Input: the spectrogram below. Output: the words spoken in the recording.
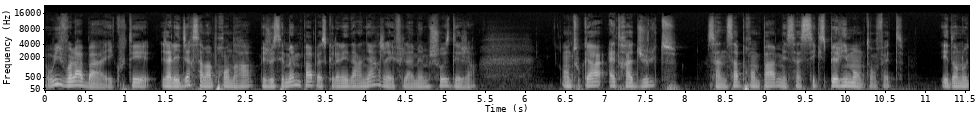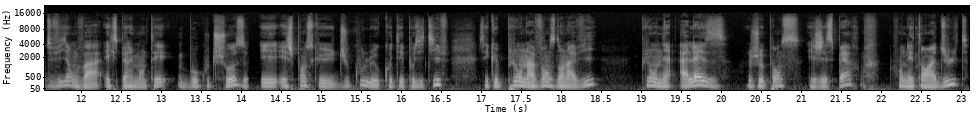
oui, voilà, bah écoutez, j'allais dire ça m'apprendra, mais je sais même pas parce que l'année dernière, j'avais fait la même chose déjà. En tout cas, être adulte, ça ne s'apprend pas, mais ça s'expérimente en fait. Et dans notre vie, on va expérimenter beaucoup de choses. Et, je pense que du coup, le côté positif, c'est que plus on avance dans la vie, plus on est à l'aise, je pense, et j'espère, en étant adulte.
